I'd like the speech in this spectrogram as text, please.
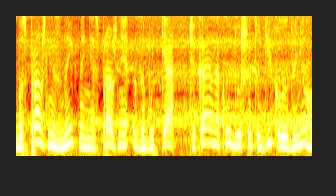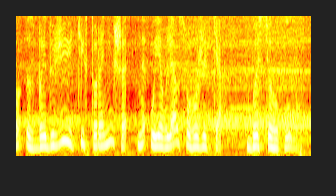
бо справжнє зникнення, справжнє забуття чекає на клуб лише тоді, коли до нього збайдужіють ті, хто раніше не уявляв свого життя без цього клубу.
